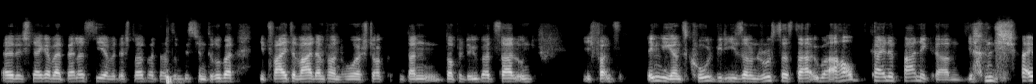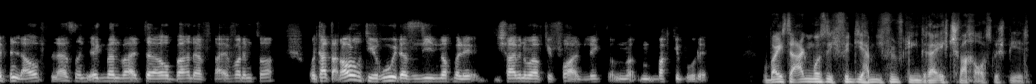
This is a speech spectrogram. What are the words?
äh, den Schläger bei Ballasy, aber der stolpert da so ein bisschen drüber. Die zweite war halt einfach ein hoher Stock und dann doppelte Überzahl und ich fand es irgendwie ganz cool, wie die Iserlohn Roosters da überhaupt keine Panik haben. Die haben die Scheibe laufen lassen und irgendwann war halt der Aubin da frei vor dem Tor und hat dann auch noch die Ruhe, dass er sie nochmal die Scheibe nochmal auf die Vorhand legt und macht die Bude. Wobei ich sagen muss, ich finde, die haben die 5 gegen 3 echt schwach ausgespielt.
